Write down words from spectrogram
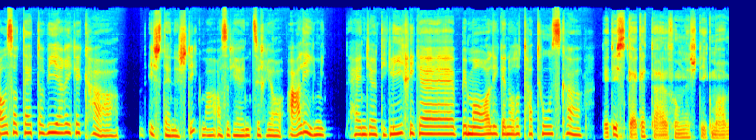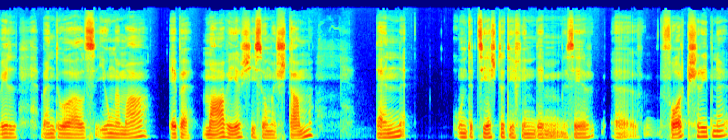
auch so Tätowierungen gehabt. Ist das ein Stigma? Also die haben sich ja alle mit haben ja die gleichen Bemalungen oder Tattoos gehabt. Das ist das Gegenteil von einem Stigma, weil wenn du als junger Mann eben Mann wirst in so einem Stamm, dann unterziehst du dich in dem sehr äh, vorgeschriebenen,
